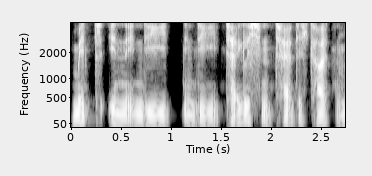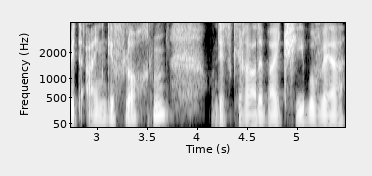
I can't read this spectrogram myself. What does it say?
mit in, in, die, in die täglichen Tätigkeiten mit eingeflochten. Und jetzt gerade bei Chibo wäre,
